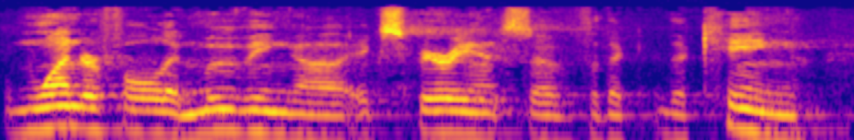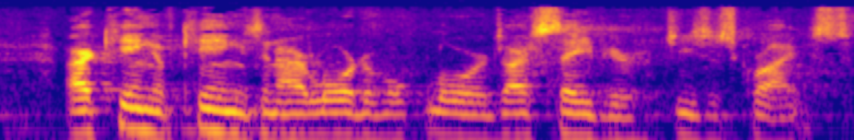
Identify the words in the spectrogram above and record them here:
wonderful and moving uh, experience of the, the King our King of Kings and our Lord of Lords, our Savior, Jesus Christ.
